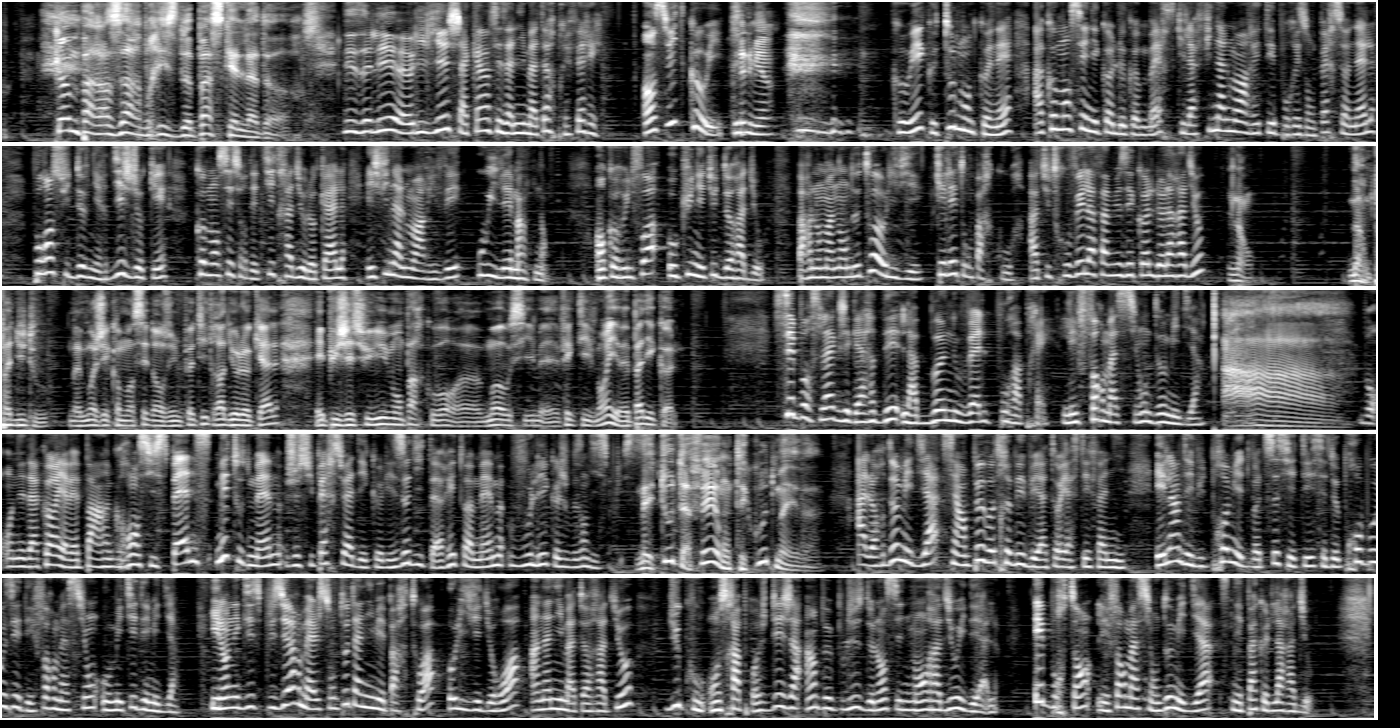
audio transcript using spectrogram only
Comme par hasard, Brise de Passe qu'elle l'adore. Désolé euh, Olivier, chacun a ses animateurs préférés. Ensuite, Koé. C'est le mien. Koé, que tout le monde connaît, a commencé une école de commerce qu'il a finalement arrêtée pour raisons personnelles, pour ensuite devenir disc jockey, commencer sur des petites radios locales et finalement arriver où il est maintenant. Encore une fois, aucune étude de radio. Parlons maintenant de toi, Olivier. Quel est ton parcours? As-tu trouvé la fameuse école de la radio? Non. Non, pas du tout. Mais moi, j'ai commencé dans une petite radio locale et puis j'ai suivi mon parcours, euh, moi aussi. Mais effectivement, il n'y avait pas d'école. C'est pour cela que j'ai gardé la bonne nouvelle pour après, les formations d'Omédia. Ah Bon, on est d'accord, il n'y avait pas un grand suspense, mais tout de même, je suis persuadée que les auditeurs et toi-même voulaient que je vous en dise plus. Mais tout à fait, on t'écoute, Maëva. Alors, Domédia, c'est un peu votre bébé à toi et à Stéphanie. Et l'un des buts premiers de votre société, c'est de proposer des formations au métier des médias. Il en existe plusieurs, mais elles sont toutes animées par toi, Olivier Duroy, un animateur radio. Du coup, on se rapproche déjà un peu plus de l'enseignement radio idéal. Et pourtant, les formations Domédia, ce n'est pas que de la radio.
